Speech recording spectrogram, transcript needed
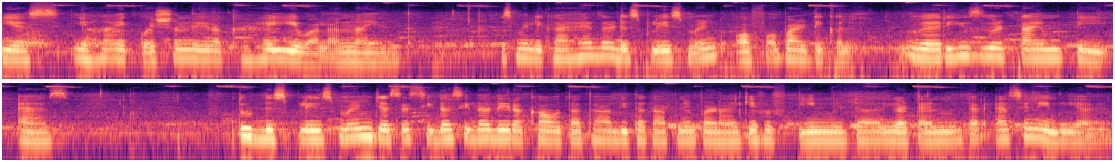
यस यहाँ एक क्वेश्चन दे रखा है, ये वाला नाइन्थ इसमें लिखा है the displacement of a particle varies with time T as तो डिस्प्लेसमेंट जैसे सीधा सीधा दे रखा होता था, अभी तक आपने पढ़ा है कि 15 मीटर या टेन मीटर ऐसे नहीं दिया है।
